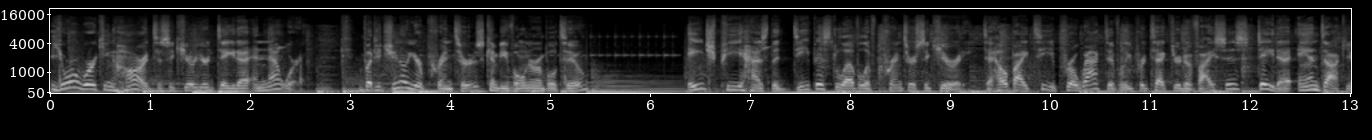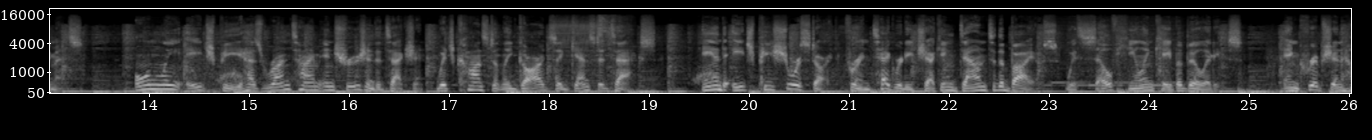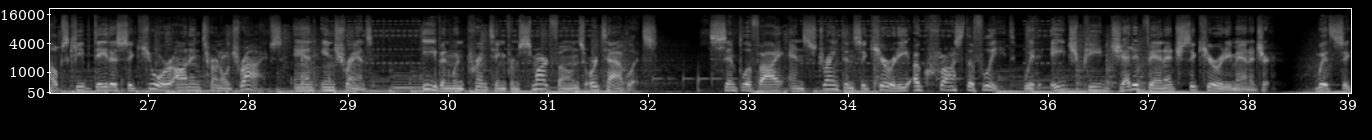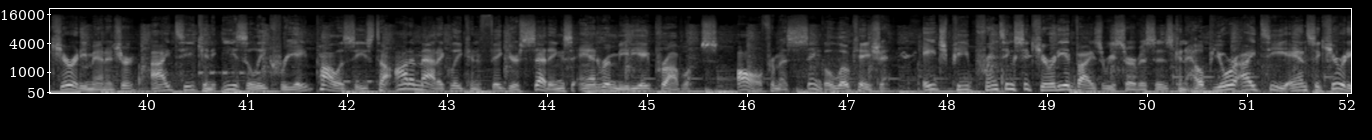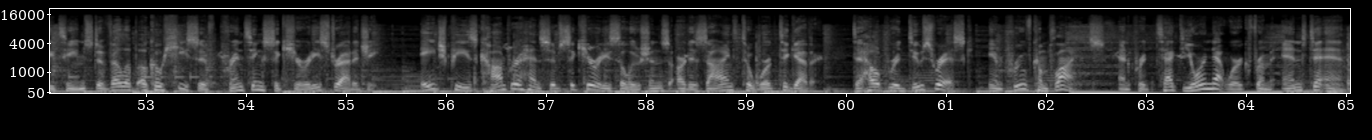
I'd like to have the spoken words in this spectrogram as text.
You're working hard to secure your data and network. But did you know your printers can be vulnerable too? HP has the deepest level of printer security to help IT proactively protect your devices, data, and documents. Only HP has runtime intrusion detection, which constantly guards against attacks. And HP SureStart for integrity checking down to the BIOS with self-healing capabilities. Encryption helps keep data secure on internal drives and in transit, even when printing from smartphones or tablets. Simplify and strengthen security across the fleet with HP JetAdvantage Security Manager. With Security Manager, IT can easily create policies to automatically configure settings and remediate problems, all from a single location. HP Printing Security Advisory Services can help your IT and security teams develop a cohesive printing security strategy. HP's comprehensive security solutions are designed to work together to help reduce risk, improve compliance, and protect your network from end to end.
